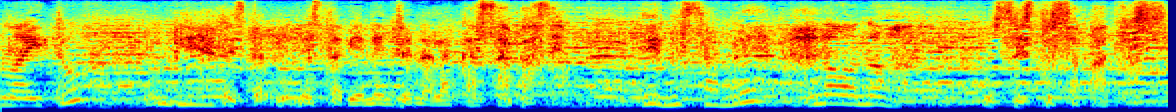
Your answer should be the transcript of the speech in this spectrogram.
Mamá, ¿y tú? Bien. Está bien, está bien. Entren a la casa. Pasen. ¿Tienes hambre? No, no. Usa estos zapatos.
